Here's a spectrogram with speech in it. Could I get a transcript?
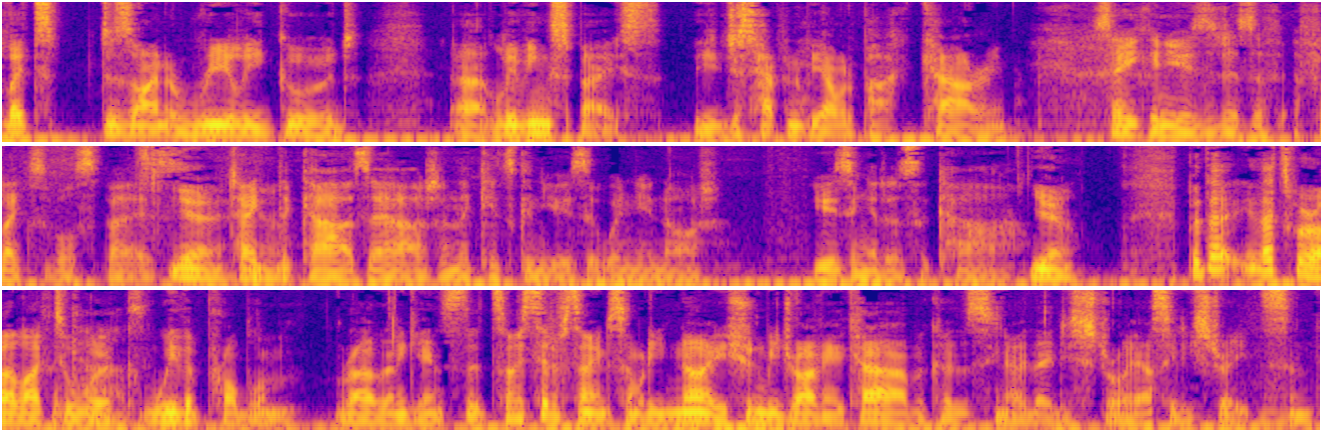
let's design a really good uh, living space you just happen to be able to park a car in. So you can use it as a, a flexible space. Yeah. Take yeah. the cars out, and the kids can use it when you're not using it as a car. Yeah. But that, that's where I like to cars. work with a problem rather than against it. So instead of saying to somebody, "No, you shouldn't be driving a car because you know they destroy our city streets and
